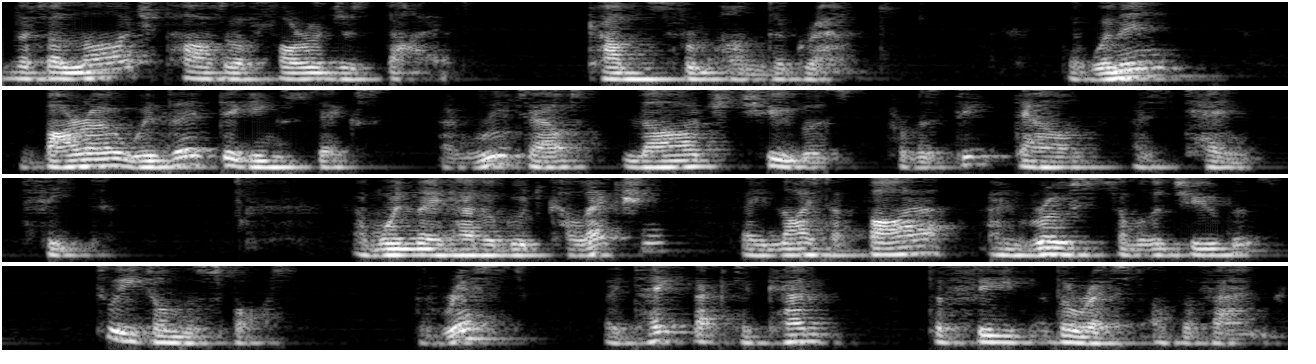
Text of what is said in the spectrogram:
that a large part of a forager's diet comes from underground. The women burrow with their digging sticks and root out large tubers from as deep down as 10 feet. And when they have a good collection, they light a fire and roast some of the tubers to eat on the spot. The rest they take back to camp to feed the rest of the family.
